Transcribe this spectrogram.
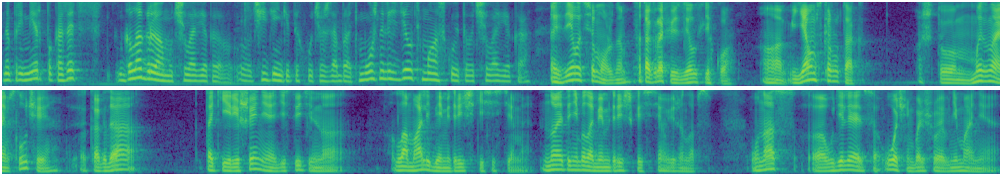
например, показать голограмму человека, э, чьи деньги ты хочешь забрать? Можно ли сделать маску этого человека? Сделать все можно. Фотографию сделать легко. А, я вам скажу так, что мы знаем случаи, когда такие решения действительно ломали биометрические системы. Но это не была биометрическая система Vision Labs. У нас а, уделяется очень большое внимание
